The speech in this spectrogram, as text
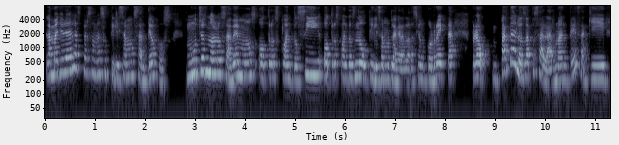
La mayoría de las personas utilizamos anteojos. Muchos no lo sabemos, otros cuantos sí, otros cuantos no utilizamos la graduación correcta, pero parte de los datos alarmantes, aquí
